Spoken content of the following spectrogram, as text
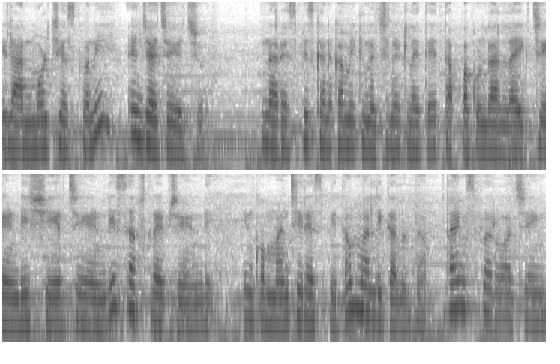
ఇలా అన్మోల్డ్ చేసుకొని ఎంజాయ్ చేయొచ్చు. నా రెసిపీస్ కనుక మీకు నచ్చినట్లయితే తప్పకుండా లైక్ చేయండి షేర్ చేయండి సబ్స్క్రైబ్ చేయండి. ఇంకో మంచి రెసిపీతో మళ్ళీ కలుద్దాం. Thanks for watching.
